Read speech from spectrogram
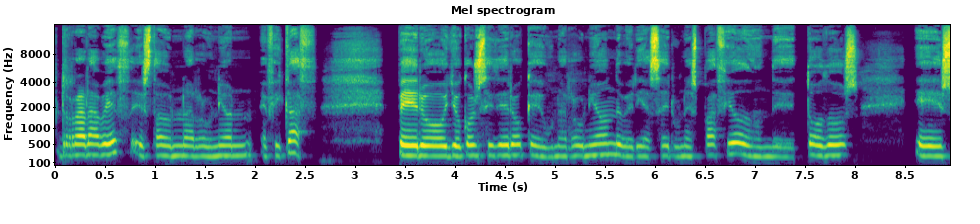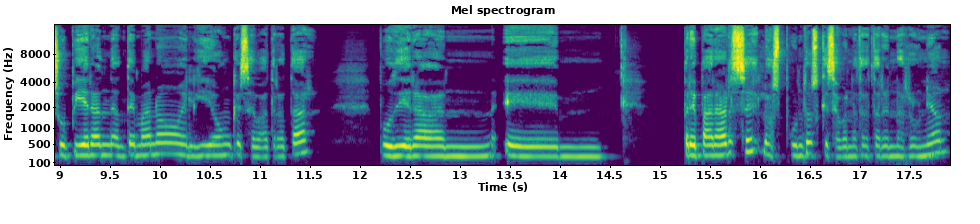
rara vez he estado en una reunión eficaz. Pero yo considero que una reunión debería ser un espacio donde todos eh, supieran de antemano el guion que se va a tratar, pudieran em, prepararse los puntos que se van a tratar en la reunión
